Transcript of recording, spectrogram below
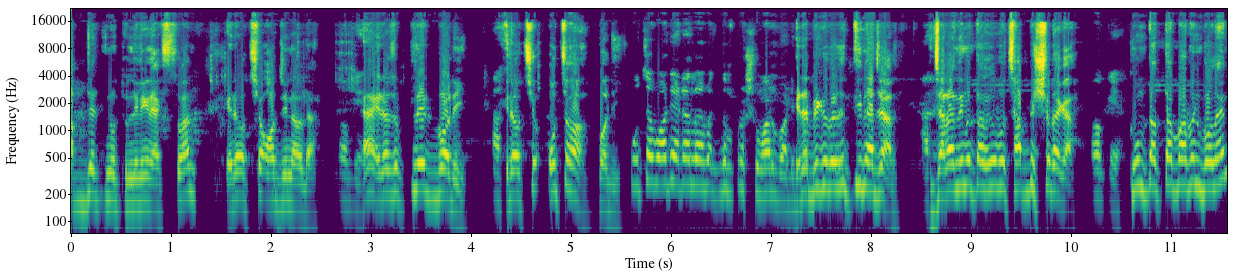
আপডেট নতুন লিলিং এক্স ওয়ান এটা হচ্ছে অরিজিনালটা. হ্যাঁ এটা হচ্ছে প্লেট বডি আচ্ছা। এটা হচ্ছে ওচা বডি উঁচা বডি এটা হলো একদম পুরো সমান বডি এটা বিক্রি হচ্ছে তিন হাজার। যারা নেবেন তাদের দেবো ছাব্বিশশো টাকা। কোন তারটা পাবেন বলেন?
